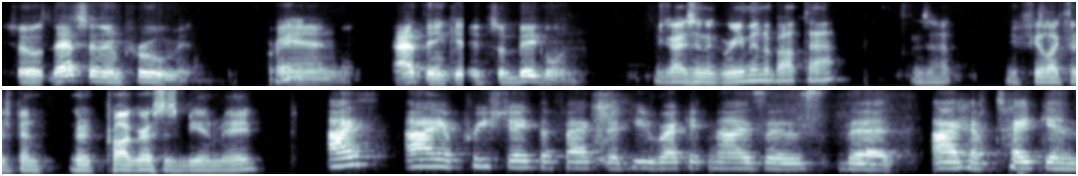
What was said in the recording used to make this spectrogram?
So that's an improvement. Great. And I think it's a big one. You guys in agreement about that? Is that you feel like there's been there progress is being made? I I appreciate the fact that he recognizes that I have taken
